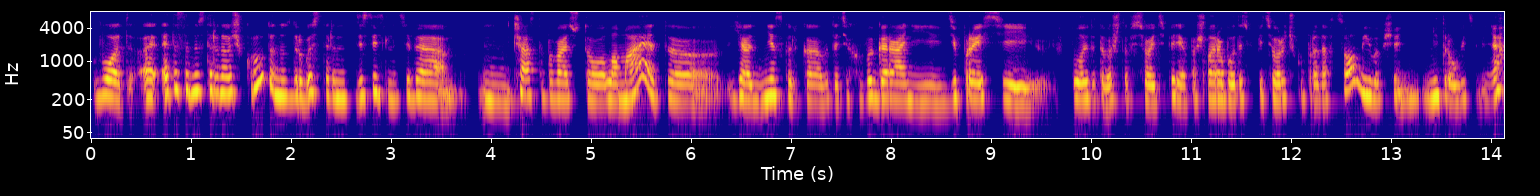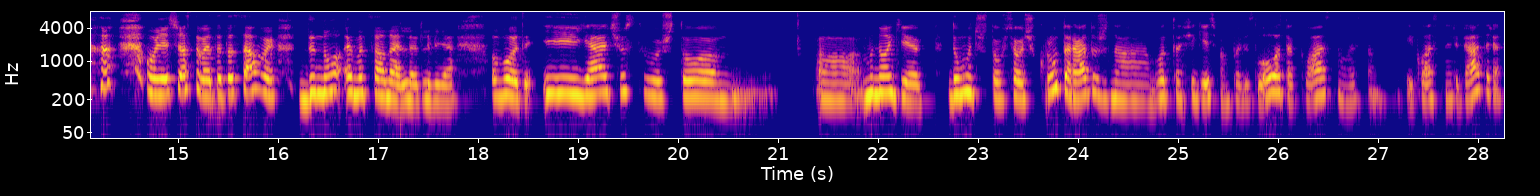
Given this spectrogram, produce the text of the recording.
Вот. Э, это, с одной стороны, очень круто, но с другой стороны, действительно, тебя часто бывает, что ломает. Э, я несколько вот этих выгораний, депрессий, вплоть до того, что все, теперь я пошла работать в пятерочку продавцом, и вообще не трогайте меня. У меня часто бывает это самое дно эмоциональное для меня. Вот. И я чувствую, что многие думают, что все очень круто, радужно, вот офигеть, вам повезло, так классно, у вас там такие классные ребята.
